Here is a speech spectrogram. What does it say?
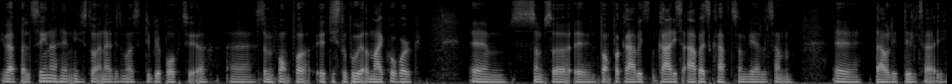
i hvert fald senere hen i historien, er ligesom også, at de bliver brugt til at, øh, som en form for øh, distribueret microwork, øh, som så øh, en form for gratis, gratis arbejdskraft, som vi alle sammen øh, dagligt deltager i.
